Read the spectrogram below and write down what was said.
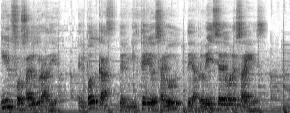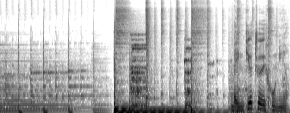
Info Salud Radio, el podcast del Ministerio de Salud de la provincia de Buenos Aires. ...28 de junio...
